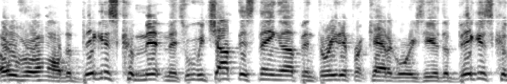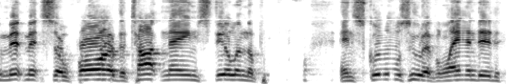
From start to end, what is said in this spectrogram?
overall. The biggest commitments, we chop this thing up in three different categories here. The biggest commitment so far, the top names still in the pool, and schools who have landed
